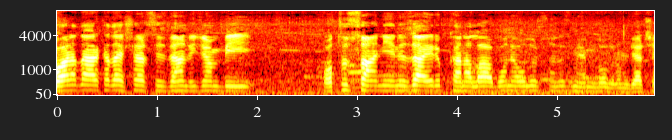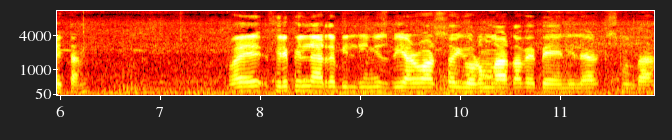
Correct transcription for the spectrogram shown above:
Bu arada arkadaşlar sizden ricam bir 30 saniyenizi ayırıp kanala abone olursanız memnun olurum gerçekten. Ve Filipinler'de bildiğiniz bir yer varsa yorumlarda ve beğeniler kısmında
